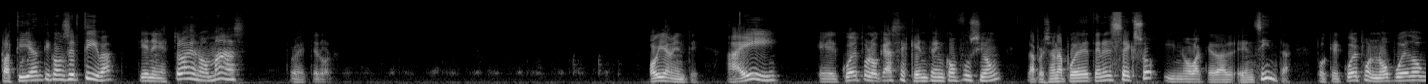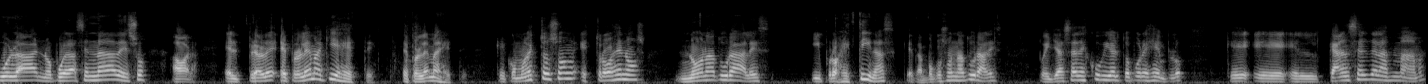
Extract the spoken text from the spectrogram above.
pastillas anticonceptivas tienen estrógeno más progesterona. Obviamente, ahí el cuerpo lo que hace es que entra en confusión, la persona puede tener sexo y no va a quedar encinta, porque el cuerpo no puede ovular, no puede hacer nada de eso. Ahora, el, el problema aquí es este, el problema es este que como estos son estrógenos no naturales y progestinas, que tampoco son naturales, pues ya se ha descubierto, por ejemplo, que eh, el cáncer de las mamas,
